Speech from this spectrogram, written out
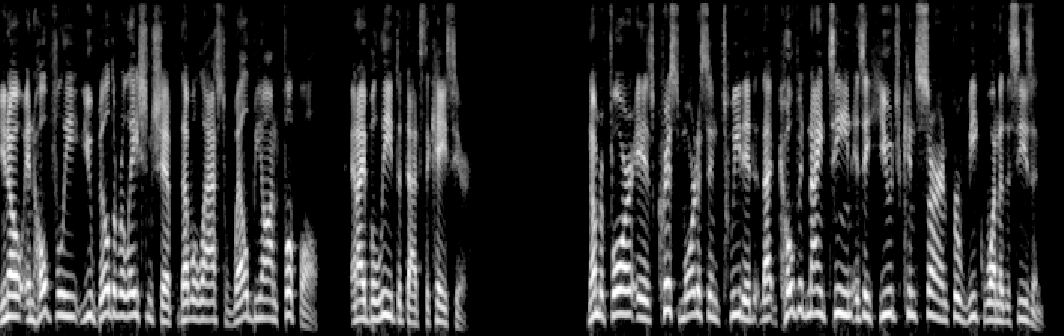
You know, and hopefully you build a relationship that will last well beyond football. And I believe that that's the case here. Number four is Chris Mortensen tweeted that COVID 19 is a huge concern for week one of the season.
